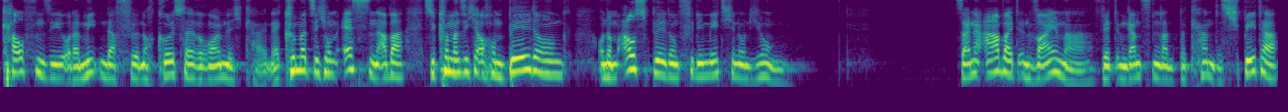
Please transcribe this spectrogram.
kaufen sie oder mieten dafür noch größere Räumlichkeiten. Er kümmert sich um Essen, aber sie kümmern sich auch um Bildung und um Ausbildung für die Mädchen und Jungen. Seine Arbeit in Weimar wird im ganzen Land bekannt, ist später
